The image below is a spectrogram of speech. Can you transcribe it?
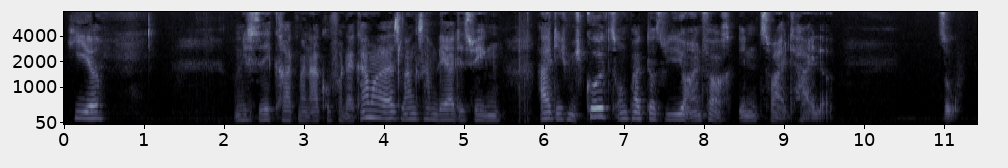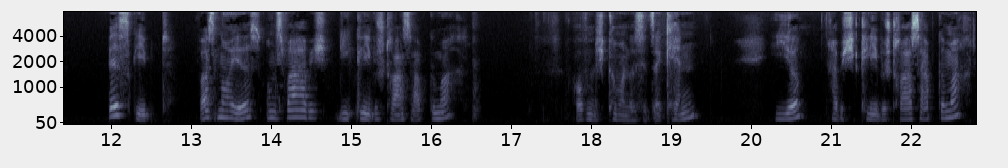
Hier. Und ich sehe gerade, mein Akku von der Kamera ist langsam leer, deswegen halte ich mich kurz und packe das Video einfach in zwei Teile. So. Es gibt was Neues. Und zwar habe ich die Klebestraße abgemacht. Hoffentlich kann man das jetzt erkennen. Hier habe ich die Klebestraße abgemacht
